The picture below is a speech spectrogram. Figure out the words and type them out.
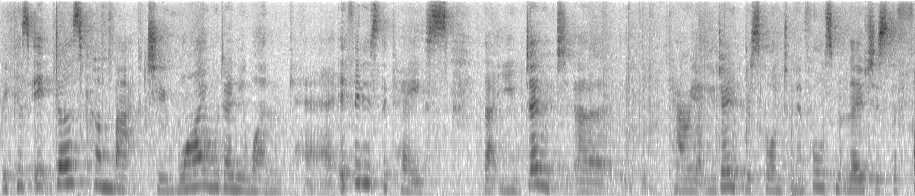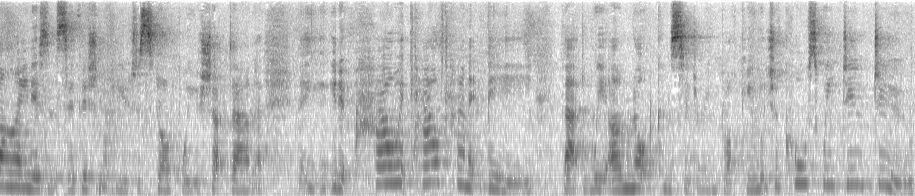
because it does come back to why would anyone care if it is the case that you don't uh, carry out, you don't respond to an enforcement notice, the fine isn't sufficient for you to stop or you shut down. A, you know, how, it, how can it be that we are not considering blocking, which of course we do do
